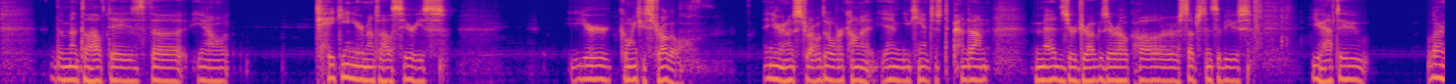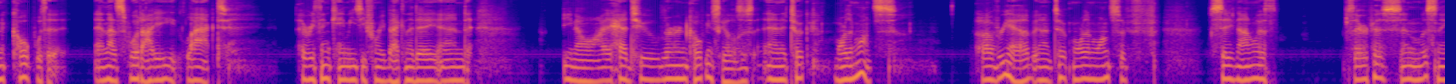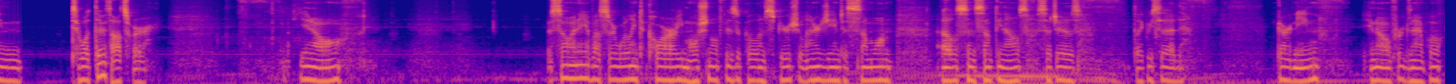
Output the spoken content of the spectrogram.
the mental health days, the, you know, taking your mental health serious, you're going to struggle and you're going to struggle to overcome it. And you can't just depend on meds or drugs or alcohol or substance abuse. You have to learn to cope with it. And that's what I lacked. Everything came easy for me back in the day. And you know, I had to learn coping skills, and it took more than once of rehab, and it took more than once of sitting down with therapists and listening to what their thoughts were. You know, so many of us are willing to pour our emotional, physical, and spiritual energy into someone else and something else, such as like we said, gardening, you know, for example.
